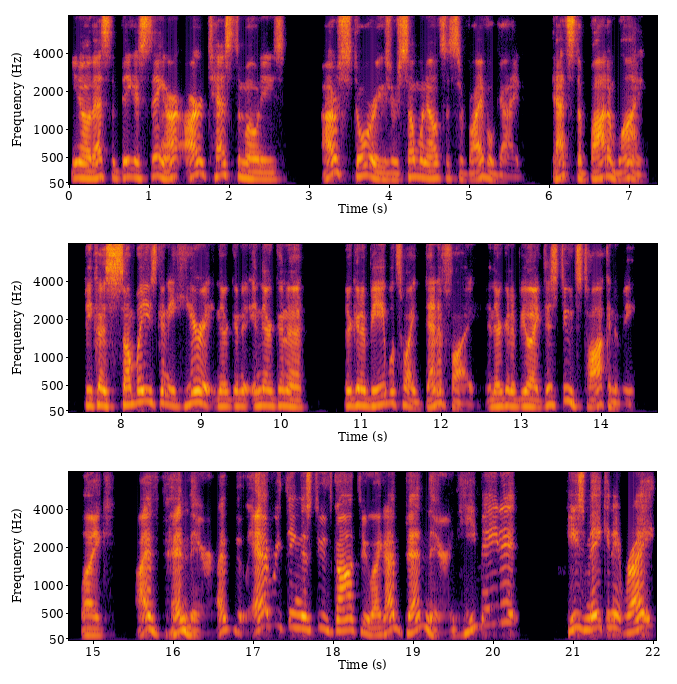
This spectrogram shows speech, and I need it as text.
you know that's the biggest thing. Our our testimonies, our stories are someone else's survival guide. That's the bottom line because somebody's going to hear it and they're going to and they're going to they're going to be able to identify and they're going to be like this dude's talking to me. Like i've been there. I've everything this dude's gone through like i've been there and he made it. He's making it right.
